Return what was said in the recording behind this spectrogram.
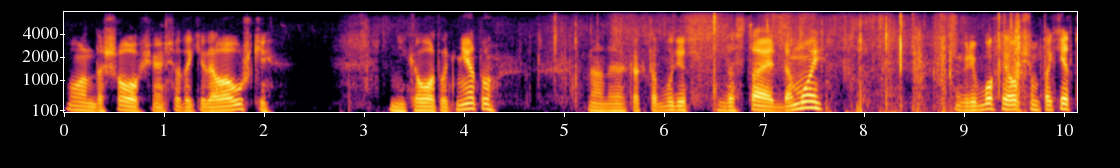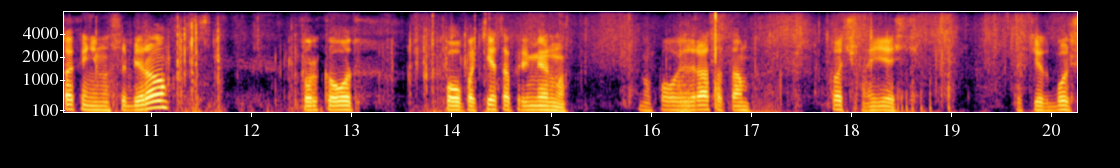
Вон дошел, в общем, все-таки до ловушки. Никого тут нету. Надо как-то будет доставить домой. Грибов я, в общем, пакет так и не насобирал. Только вот пол пакета примерно. Но пол ведра-то там точно есть. Пакет больше,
